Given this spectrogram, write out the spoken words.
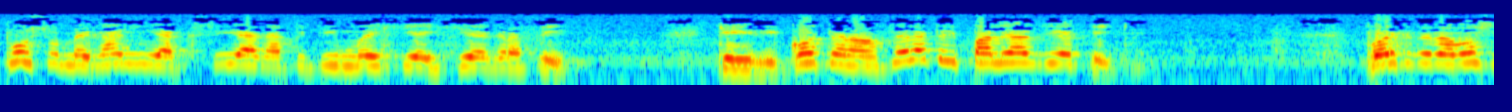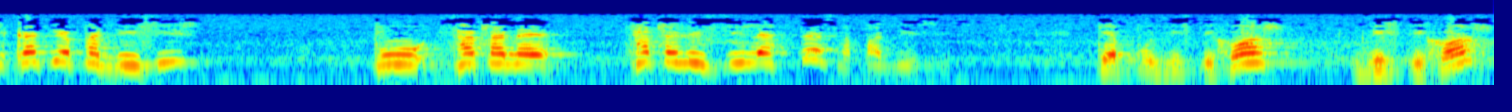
πόσο μεγάλη αξία αγαπητή μου έχει η Αγία Γραφή. Και ειδικότερα αν θέλετε η Παλαιά Διαθήκη που έρχεται να δώσει κάτι απαντήσεις που θα ήταν, θα ήταν ζηλευτές απαντήσεις. Και που δυστυχώς δυστυχώς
